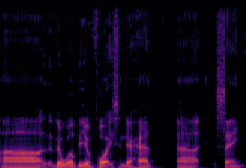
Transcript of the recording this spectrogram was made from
uh, there will be a voice in their head uh, saying,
